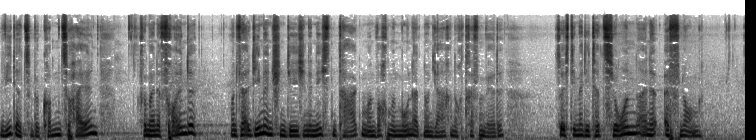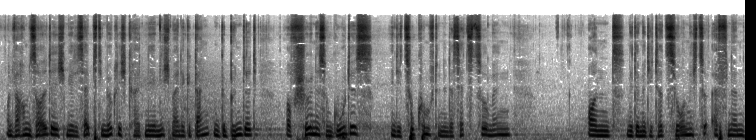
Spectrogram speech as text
wiederzubekommen, zu heilen, für meine Freunde und für all die Menschen, die ich in den nächsten Tagen und Wochen und Monaten und Jahren noch treffen werde, so ist die Meditation eine Öffnung. Und warum sollte ich mir selbst die Möglichkeit nehmen, nicht meine Gedanken gebündelt auf Schönes und Gutes in die Zukunft und in das Jetzt zu mengen und mit der Meditation mich zu öffnen,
